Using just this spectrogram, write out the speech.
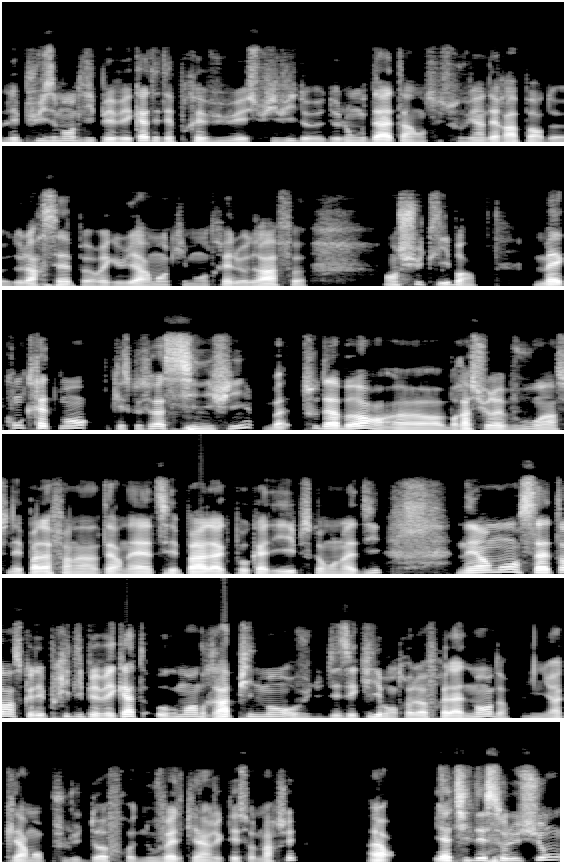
L'épuisement de l'IPv4 était prévu et suivi de, de longue date. Hein. On se souvient des rapports de l'ARCEP régulièrement qui montraient le graphe en chute libre. Mais concrètement, qu'est-ce que cela signifie? Bah, Tout d'abord, euh, rassurez-vous, hein, ce n'est pas la fin de l'Internet, c'est pas l'apocalypse, comme on l'a dit. Néanmoins, on s'attend à ce que les prix de l'IPv4 augmentent rapidement au vu du déséquilibre entre l'offre et la demande. Il n'y a clairement plus d'offres nouvelles qui est injectées sur le marché. Alors, y a-t-il des solutions?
